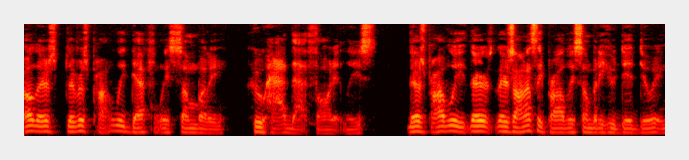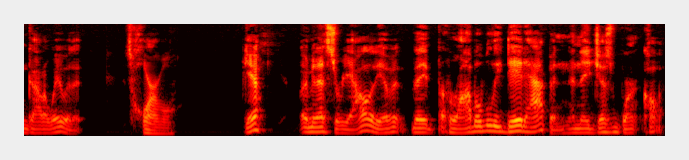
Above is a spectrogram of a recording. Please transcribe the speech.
Oh, there's there was probably definitely somebody who had that thought at least. There's probably there's there's honestly probably somebody who did do it and got away with it. It's horrible. I mean, that's the reality of it. They probably did happen and they just weren't caught.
